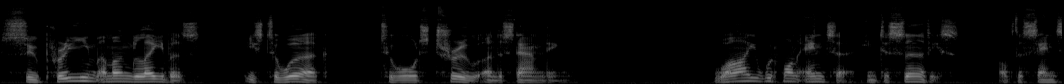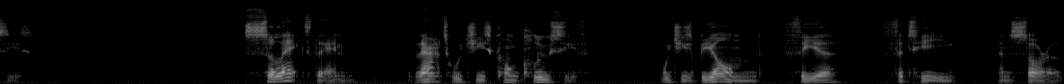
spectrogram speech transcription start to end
Supreme among labours is to work towards true understanding. Why would one enter into service of the senses? Select then that which is conclusive, which is beyond fear, fatigue, and sorrow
